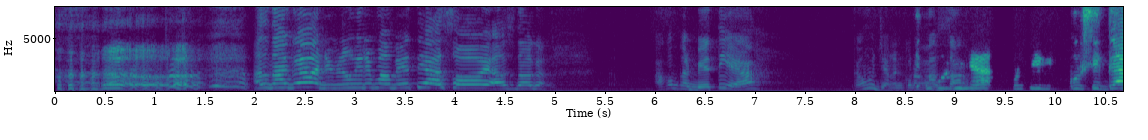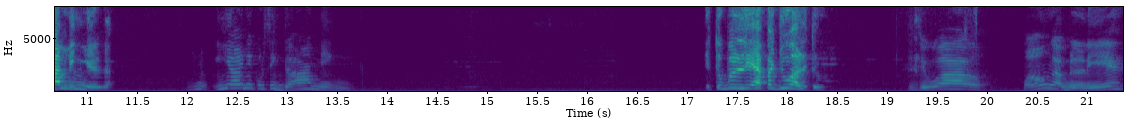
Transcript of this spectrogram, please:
Astaga, dibilang mirip sama Betty ya, Soy. Astaga. Aku bukan Betty ya. Kamu jangan kurang Itu kursinya kursi kursi gaming ya, Kak. Iya, ini kursi gaming. Itu beli apa jual itu? Jual. Mau nggak beli?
